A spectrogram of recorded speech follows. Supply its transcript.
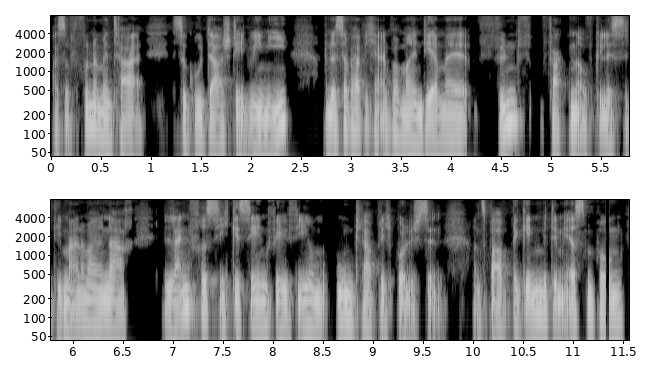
also fundamental so gut dasteht wie nie. Und deshalb habe ich einfach mal in der Mail fünf Fakten aufgelistet, die meiner Meinung nach langfristig gesehen für Ethereum unglaublich bullish sind. Und zwar beginnen mit dem ersten Punkt,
